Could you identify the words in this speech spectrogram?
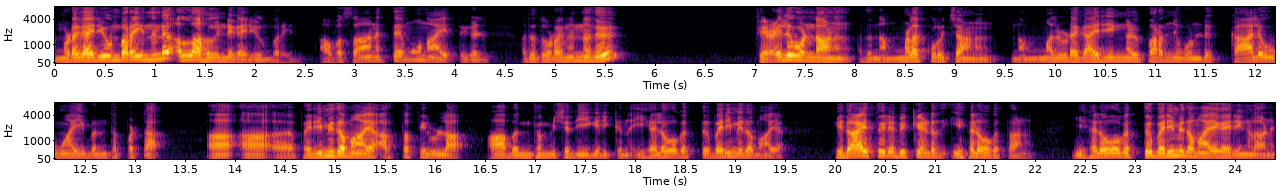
നമ്മുടെ കാര്യവും പറയുന്നുണ്ട് അള്ളാഹുവിന്റെ കാര്യവും പറയുന്നു. അവസാനത്തെ മൂന്നായത്തുകൾ അത് തുടങ്ങുന്നത് ഫിഴൽ കൊണ്ടാണ് അത് നമ്മളെക്കുറിച്ചാണ് നമ്മളുടെ കാര്യങ്ങൾ പറഞ്ഞുകൊണ്ട് കാലവുമായി ബന്ധപ്പെട്ട പരിമിതമായ അർത്ഥത്തിലുള്ള ആ ബന്ധം വിശദീകരിക്കുന്ന ഇഹലോകത്ത് പരിമിതമായ ഹിതായത്ത് ലഭിക്കേണ്ടത് ഇഹലോകത്താണ്. ഇഹലോകത്ത് പരിമിതമായ കാര്യങ്ങളാണ്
